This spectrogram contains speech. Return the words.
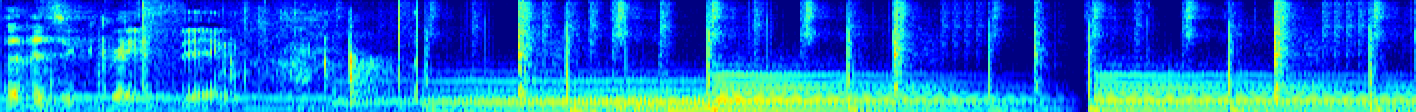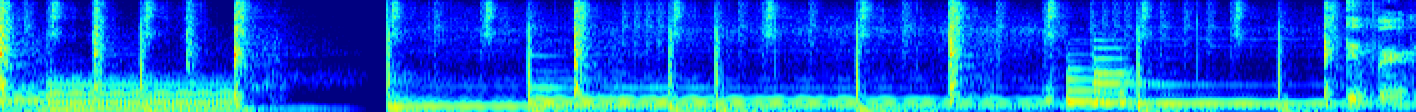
That is a great thing. Cooper,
